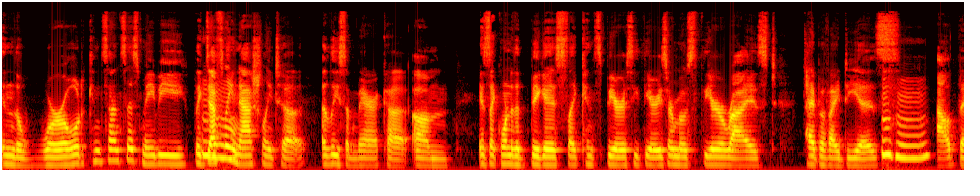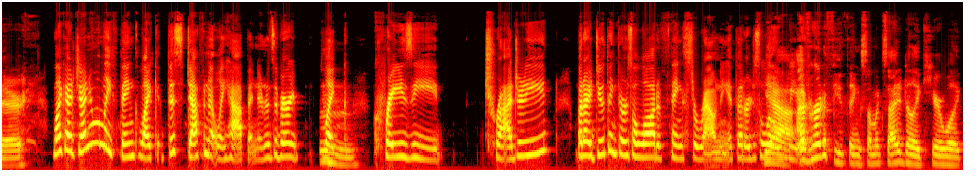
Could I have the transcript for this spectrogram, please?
in the world consensus, maybe like definitely Mhm. nationally to at least America, um, is like one of the biggest like conspiracy theories or most theorized type of ideas hmm out there. like I genuinely think like this definitely happened. It was a very like Mhm. crazy tragedy, but I do think there's a lot of things surrounding it that are just a little yeah, weird. I've heard a few things. So I'm excited to like hear like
